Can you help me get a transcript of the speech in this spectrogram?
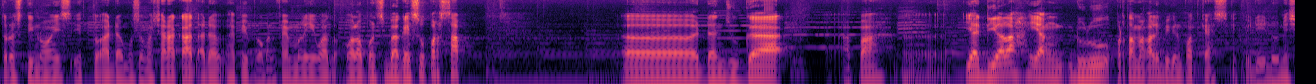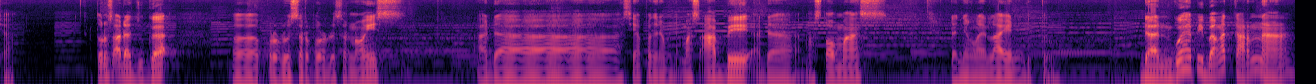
Terus di Noise itu ada musuh masyarakat, ada Happy Broken Family wala- walaupun sebagai super sub eh dan juga apa eh, ya dialah yang dulu pertama kali bikin podcast gitu di Indonesia. Terus ada juga eh, produser-produser noise, ada siapa tadi namanya? Mas Abe, ada Mas Thomas dan yang lain-lain gitu. Dan gue happy banget karena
